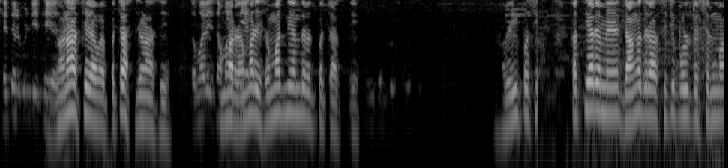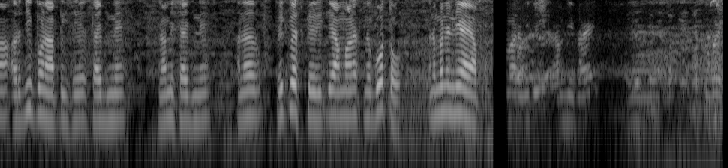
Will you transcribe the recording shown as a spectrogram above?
છેતરપિંડી થઈ ઘણા છે હવે પચાસ જણા છે. અમારે અમારી સમાજની અંદર જ પચાસ છે. હવે એ પછી અત્યારે મેં ધાંગધ્રા સિટી પોલીસ સ્ટેશનમાં અરજી પણ આપી છે સાહેબને રામી સાહેબને અને રિક્વેસ્ટ કરી કે આ માણસને ગોતો અને મને ન્યાય આપો. રામજીભાઈ. અને યશુભાઈ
